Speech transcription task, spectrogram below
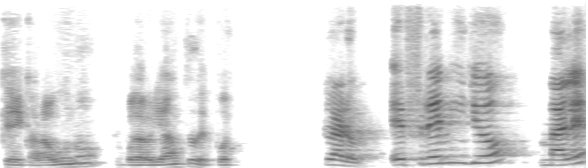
que cada uno se puede abrir antes o después. Claro, Efrem y yo, ¿vale?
